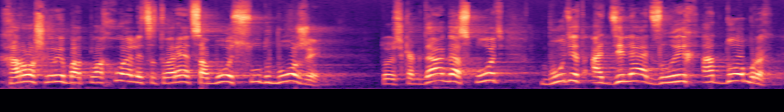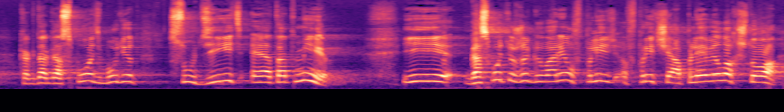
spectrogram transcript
хорошей рыбы от плохой олицетворяет собой суд Божий. То есть, когда Господь будет отделять злых от добрых, когда Господь будет судить этот мир – и Господь уже говорил в, притче о плевелах, что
